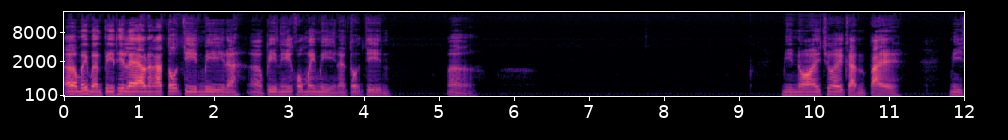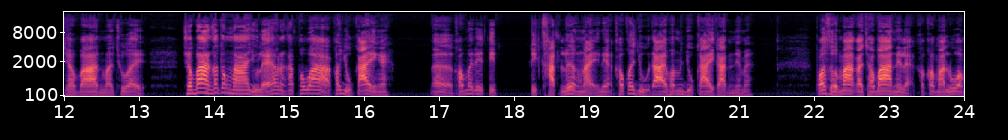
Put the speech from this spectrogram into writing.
เออไม่เหมือนปีที่แล้วนะครับโต๊ะจีนมีนะเออปีนี้คงไม่มีนะโต๊ะจีน เออ มีน้อยช่วยกันไป มีชาวบ้านมาช่วย ชาวบ้านเขาต้องมาอยู่แล้วนะครับ เพราะว่าเขาอยู่ใกล้ไง เออเขาไม่ได้ติดติดขัดเรื่องไหนเนี่ยเขาก็อยู่ได้เพราะมันอยู่ใกล้กันใช่ไหมเพราะส่วนมากกับชาวบ้านนี่แหละเขาก็มาร่วม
